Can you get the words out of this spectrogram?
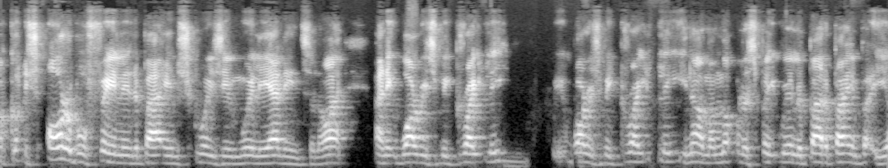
have got this horrible feeling about him squeezing Willian in tonight, and it worries me greatly. Mm. It worries me greatly. You know, I'm not going to speak really bad about him, but he,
